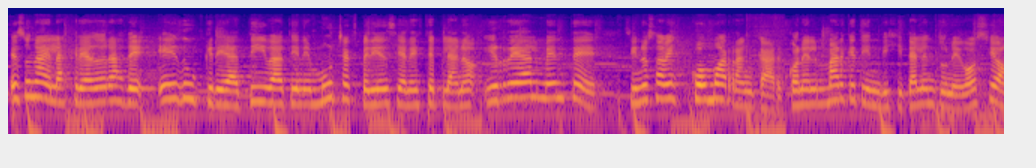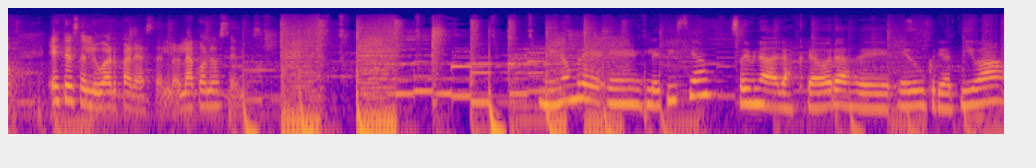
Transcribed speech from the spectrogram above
Es una de las creadoras de Edu Creativa, tiene mucha experiencia en este plano y realmente si no sabes cómo arrancar con el marketing digital en tu negocio, este es el lugar para hacerlo. La conocemos. Mi nombre es Leticia, soy una de las creadoras de Edu Creativa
